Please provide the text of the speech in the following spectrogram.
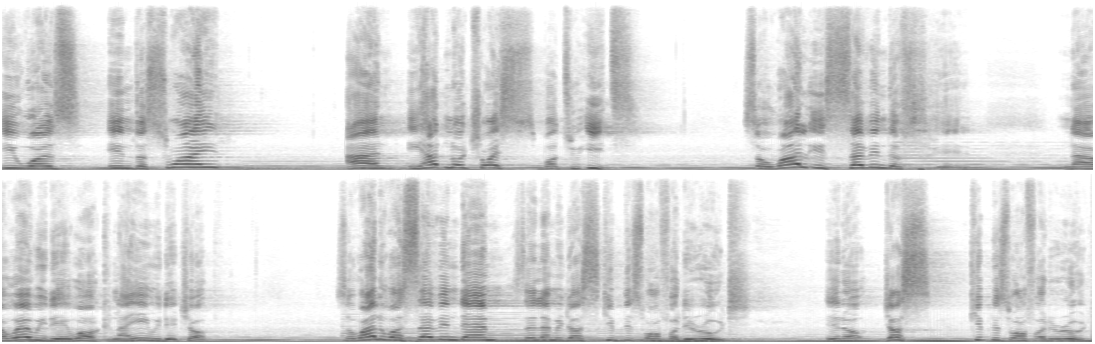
he was in the swine and he had no choice but to eat. So while he's serving the now where will they walk? Now in with the chop. So while he was serving them, he said, Let me just keep this one for the road. You know, just keep this one for the road.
